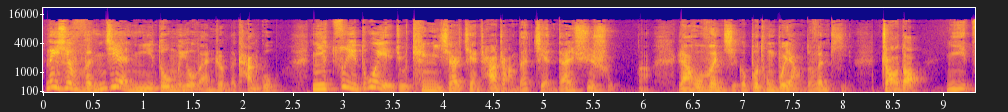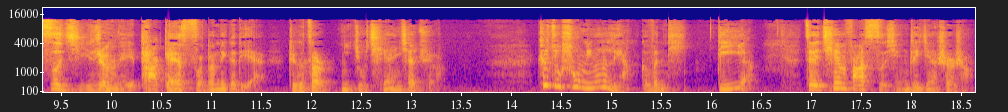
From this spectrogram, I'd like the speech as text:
那些文件你都没有完整的看过，你最多也就听一下检察长的简单叙述啊，然后问几个不痛不痒的问题，找到你自己认为他该死的那个点。这个字儿你就签下去了。这就说明了两个问题：第一呀，在签发死刑这件事上，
